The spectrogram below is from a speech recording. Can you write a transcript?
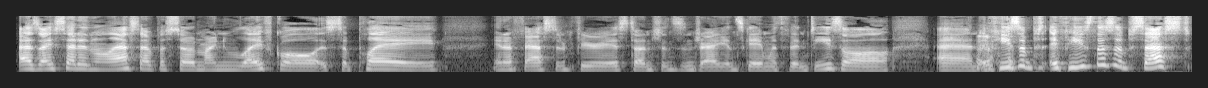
as I said in the last episode, my new life goal is to play in a Fast and Furious Dungeons and Dragons game with Vin Diesel. And if he's if he's this obsessed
